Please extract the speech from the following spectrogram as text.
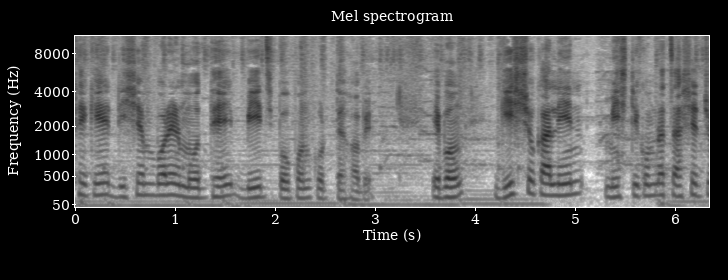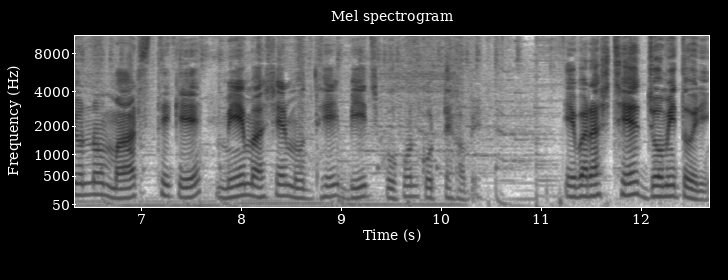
থেকে ডিসেম্বরের মধ্যেই বীজ বপন করতে হবে এবং গ্রীষ্মকালীন মিষ্টি কুমড়া চাষের জন্য মার্চ থেকে মে মাসের মধ্যেই বীজ বপন করতে হবে। এবার আসছে জমি তৈরি।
